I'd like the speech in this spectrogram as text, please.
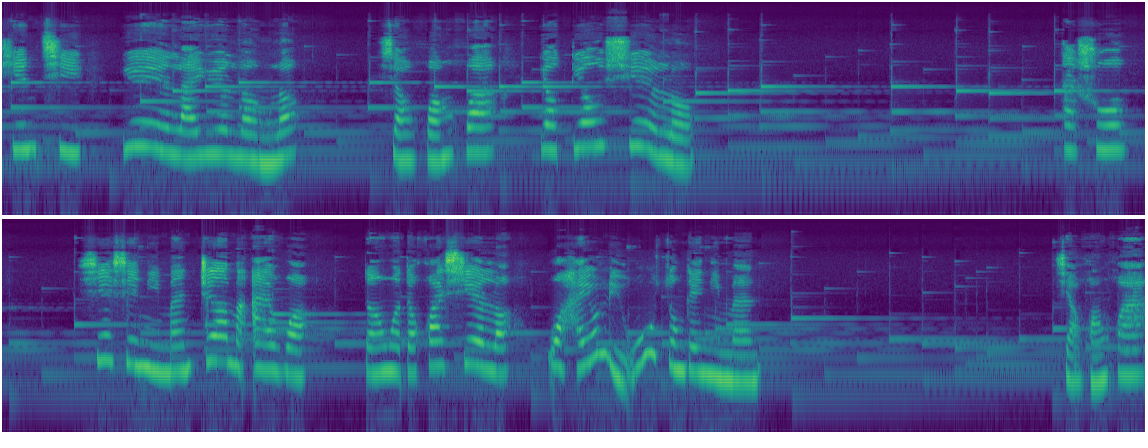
天气越来越冷了，小黄花。要凋谢了，他说：“谢谢你们这么爱我，等我的花谢了，我还有礼物送给你们。”小黄花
